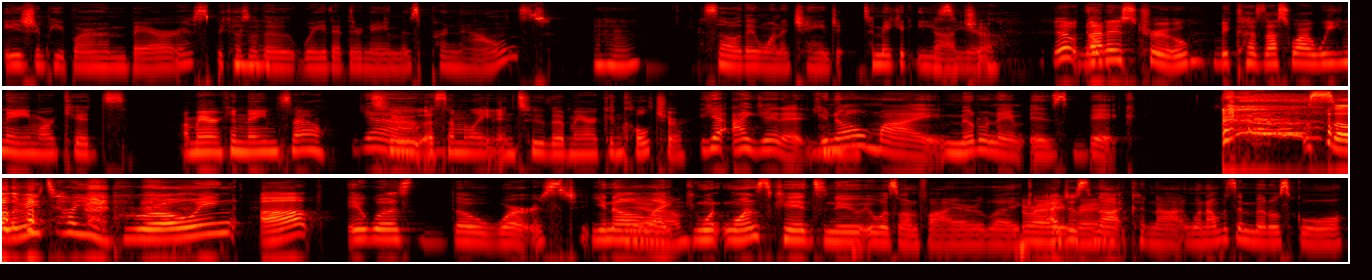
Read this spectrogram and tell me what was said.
Asian people are embarrassed because Mhm. of the way that their name is pronounced. mm-hmm. So they want to change it to make it easier. Gotcha. Yep, that is true because that's why we name our kids American names now Yeah. to assimilate into the American culture. yeah, I get it. You Mhm. know, my middle name is Big. So let me tell you, growing up, it was the worst. You know, Yeah. like when, once kids knew it was on fire, like I just right. not could not. When I was in middle school,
